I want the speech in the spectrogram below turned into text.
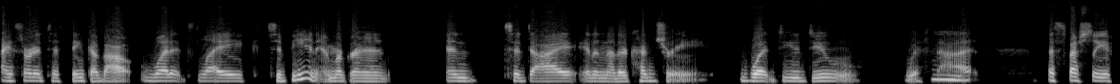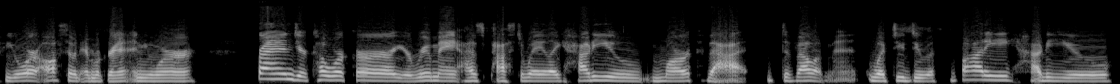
I started to think about what it's like to be an immigrant and to die in another country. What do you do with mm. that? Especially if you're also an immigrant and your friend, your coworker, your roommate has passed away. Like, how do you mark that development? What do you do with the body? How do you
